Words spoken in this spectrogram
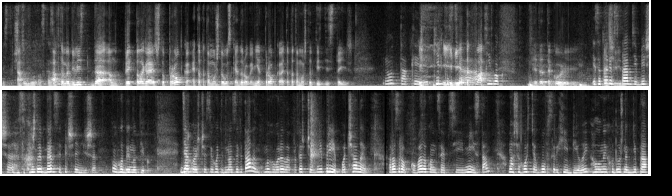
То есть Что ав- было сказано? Автомобилист, да, он предполагает, что пробка это потому, что узкая дорога. Нет, пробка это потому, что ты здесь стоишь. ну так, і кількість І це а, факт. автівок Это такой і заторів очевидно. справді більше з кожним днем все більше і більше ну, в годину пік. Дякую, що сьогодні до нас завітали. Ми говорили про те, що в Дніпрі почали розробку велоконцепції міста. У наших гостях був Сергій Білий, головний художник Дніпра,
